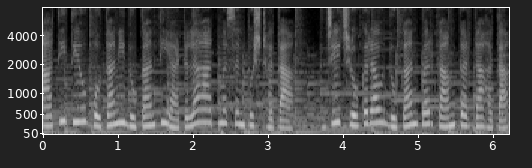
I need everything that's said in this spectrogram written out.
આથી તેઓ પોતાની દુકાનથી આટલા આત્મસંતુષ્ટ હતા. જે છોકરાઓ દુકાન પર કામ કરતા હતા,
